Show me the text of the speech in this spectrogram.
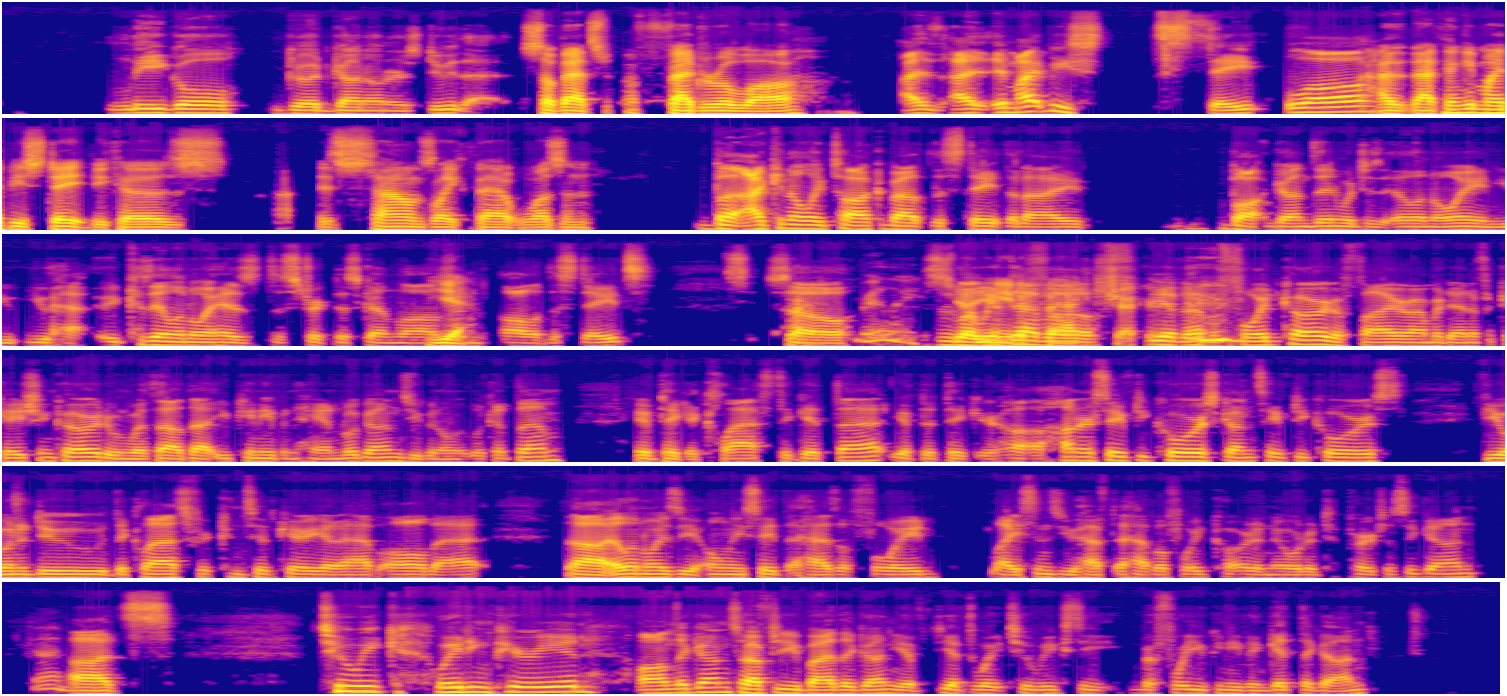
legal, good gun owners do that. so that's a federal law. I, I it might be state law, I, I think it might be state because it sounds like that wasn't but I can only talk about the state that I bought guns in, which is Illinois, and you you have because Illinois has the strictest gun laws Yeah. in all of the states. So Really? This is yeah, where we you need have a to have fact a checker. you have to have a FOID card, a firearm identification card, and without that, you can't even handle guns. You can only look at them. You have to take a class to get that. You have to take your hu- hunter safety course, gun safety course. If you want to do the class for concealed carry, you got to have all that. Uh, Illinois is the only state that has a FOID license. You have to have a FOID card in order to purchase a gun. Good. Uh, it's two week waiting period on the gun. So after you buy the gun, you have you have to wait two weeks to, before you can even get the gun.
